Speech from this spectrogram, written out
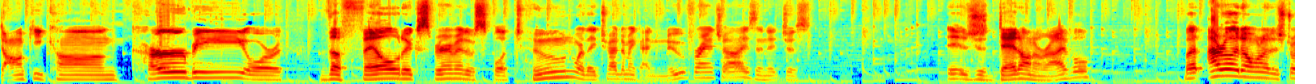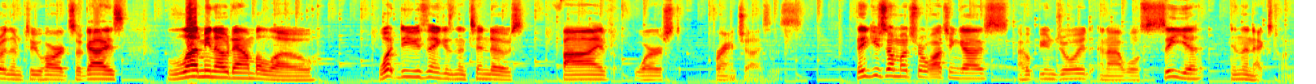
Donkey Kong, Kirby, or the failed experiment of Splatoon, where they tried to make a new franchise and it just it was just dead on arrival. But I really don't want to destroy them too hard. So guys, let me know down below what do you think is Nintendo's five worst franchises? Thank you so much for watching, guys. I hope you enjoyed, and I will see you in the next one.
